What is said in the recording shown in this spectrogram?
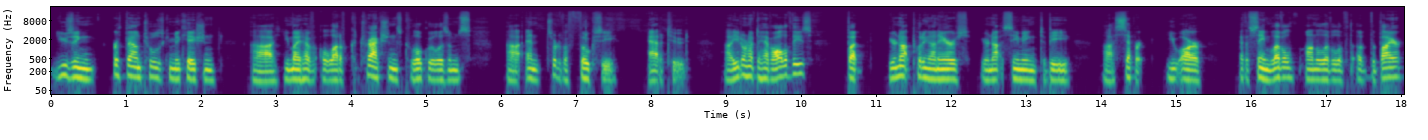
using earthbound tools of communication uh, you might have a lot of contractions, colloquialisms, uh, and sort of a folksy attitude. Uh, you don't have to have all of these, but you're not putting on airs. You're not seeming to be uh, separate. You are at the same level, on the level of the, of the buyer,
